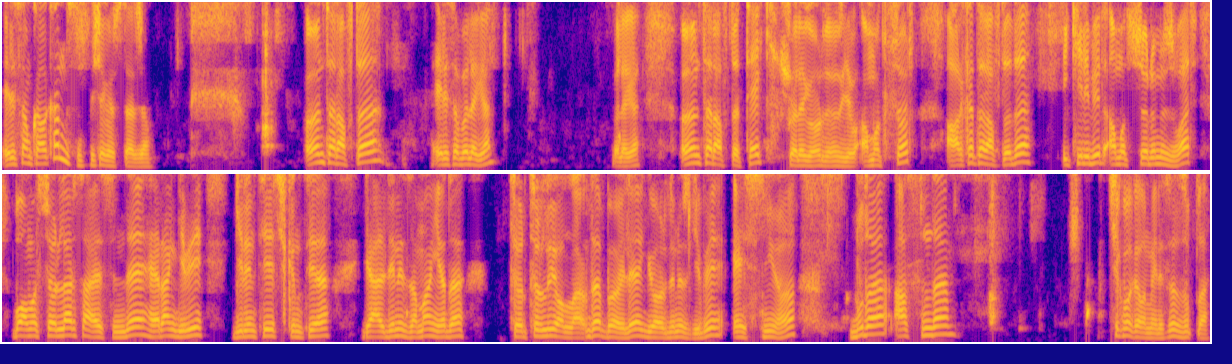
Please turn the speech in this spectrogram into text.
Elisam kalkar mısın? Bir şey göstereceğim. Ön tarafta Elisa böyle gel. Böyle gel. Ön tarafta tek şöyle gördüğünüz gibi amatör. Arka tarafta da ikili bir amatörümüz var. Bu amatörler sayesinde herhangi bir girintiye çıkıntıya geldiğiniz zaman ya da tırtırlı yollarda böyle gördüğünüz gibi esniyor. Bu da aslında Çık bakalım Melisa zıpla.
